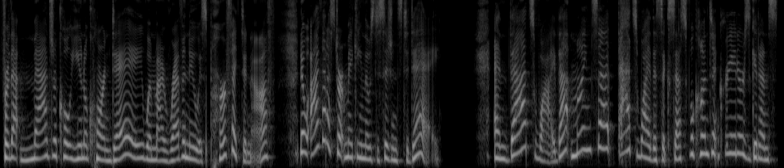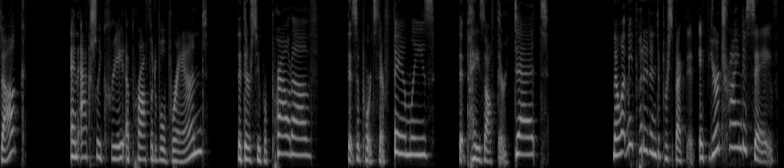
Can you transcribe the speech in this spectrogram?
for that magical unicorn day when my revenue is perfect enough. No, I got to start making those decisions today. And that's why that mindset, that's why the successful content creators get unstuck and actually create a profitable brand that they're super proud of, that supports their families, that pays off their debt. Now, let me put it into perspective. If you're trying to save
